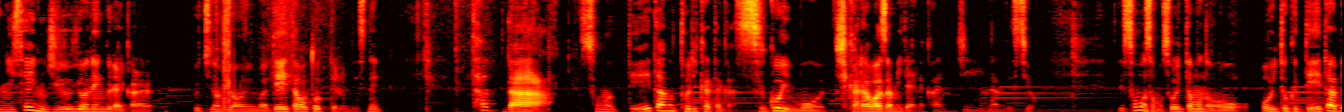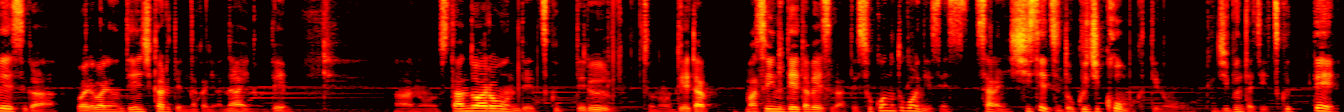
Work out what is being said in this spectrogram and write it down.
2014年ぐらいからうちの病院はデータを取ってるんですね。ただそのデータの取り方がすごいもう力技みたいな感じなんですよ。でそもそもそういったものを置いとくデータベースが我々の電子カルテの中にはないのであのスタンドアローンで作ってるそのデータ麻酔のデータベースがあってそこのところにですねさらに施設独自項目っていうのを自分たちで作って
